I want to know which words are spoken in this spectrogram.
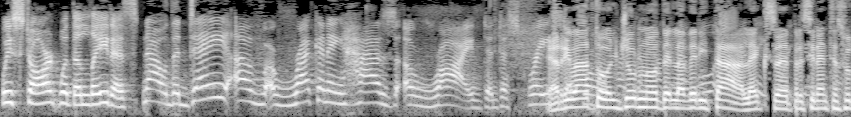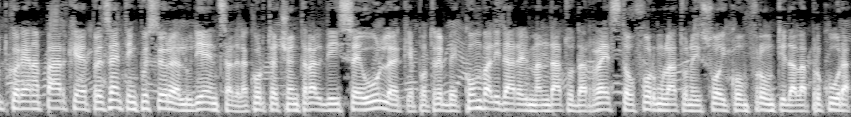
We start with the latest. Now, the day of reckoning has arrived. È arrivato il giorno della verità. L'ex presidente sudcoreana Park è presente in queste ore all'udienza della Corte centrale di Seoul che potrebbe convalidare il mandato d'arresto formulato nei suoi confronti dalla procura.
